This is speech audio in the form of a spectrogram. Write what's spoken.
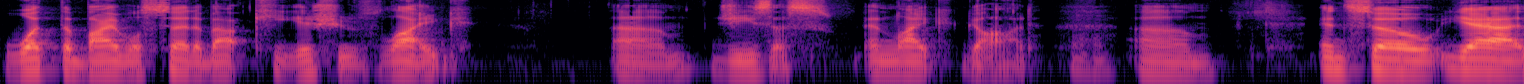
what the Bible said about key issues like um, Jesus and like God. Mm-hmm. Um, and so, yeah,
